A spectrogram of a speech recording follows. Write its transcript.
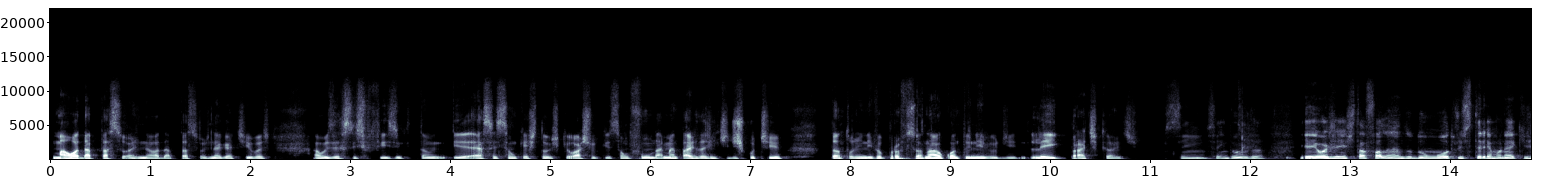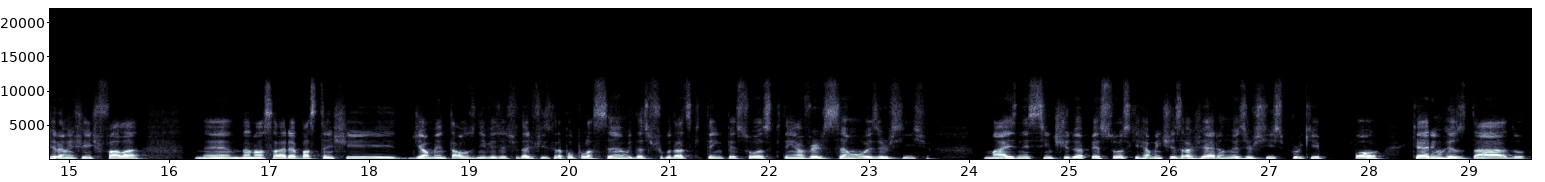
mal adaptações, né? adaptações negativas ao exercício físico. Então, essas são questões que eu acho que são fundamentais da gente discutir, tanto no nível profissional quanto no nível de lei praticante. Sim, sem dúvida. E aí hoje a gente está falando de um outro extremo, né? Que geralmente a gente fala né, na nossa área bastante de aumentar os níveis de atividade física da população e das dificuldades que tem pessoas que têm aversão ao exercício mas nesse sentido é pessoas que realmente exageram no exercício porque, pô, querem um resultado.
